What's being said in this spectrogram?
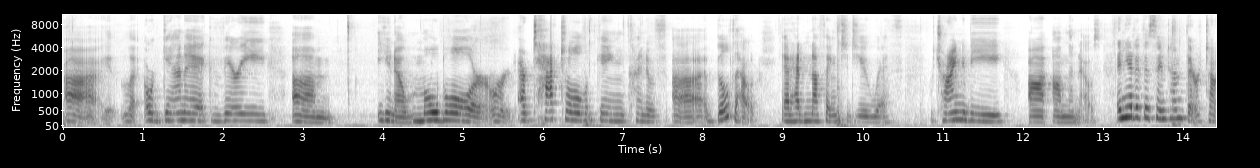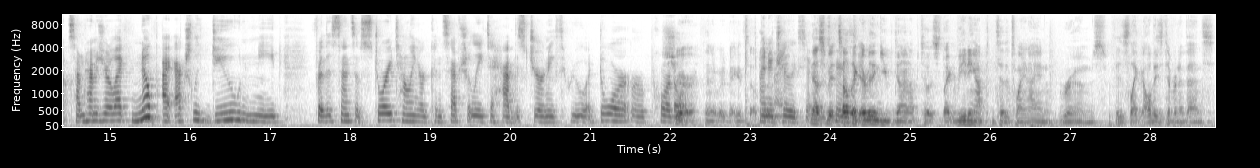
uh, organic, very, um, you know, mobile or, or, or tactile looking kind of uh, build out that had nothing to do with trying to be uh, on the nose. And yet at the same time, there are t- sometimes you're like, nope, I actually do need for the sense of storytelling or conceptually to have this journey through a door or a portal Sure, then it would make itself. and a better. true Now, experience. so it sounds like everything you've done up to this, like leading up to the 29 rooms, is like all these different events.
